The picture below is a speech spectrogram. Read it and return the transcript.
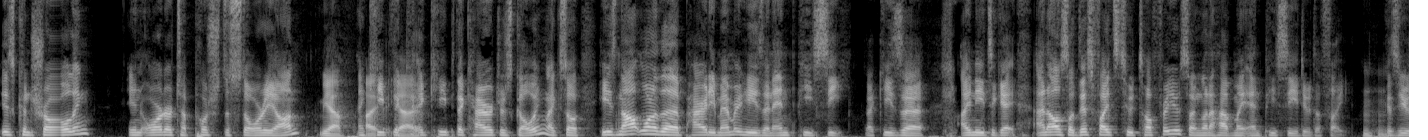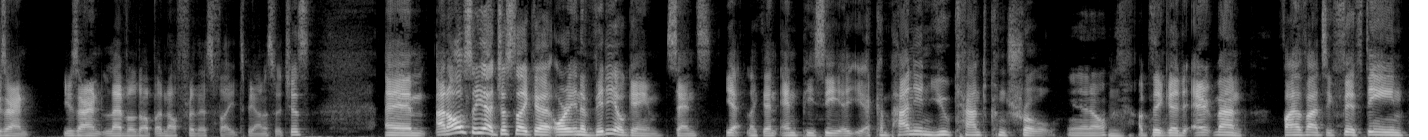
is controlling in order to push the story on Yeah. and I- keep the yeah. keep the characters going. Like so, he's not one of the party members. He's an NPC. Like he's a I need to get and also this fight's too tough for you, so I'm gonna have my NPC do the fight because you aren't you aren't leveled up enough for this fight to be honest with you. Um, and also yeah, just like a, or in a video game sense, yeah, like an NPC, a, a companion you can't control. You know, Hmm. I'm thinking, eh, man, Final Fantasy 15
